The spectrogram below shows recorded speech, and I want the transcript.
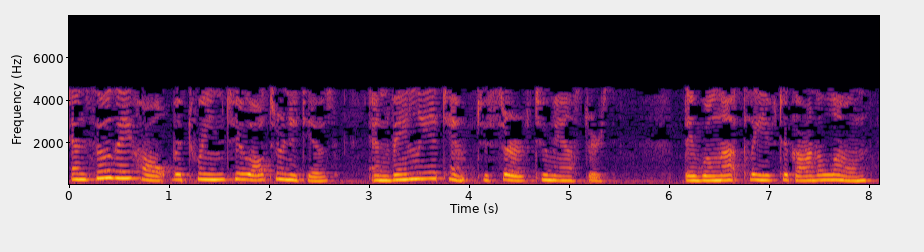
And so they halt between two alternatives and vainly attempt to serve two masters. They will not cleave to God alone,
